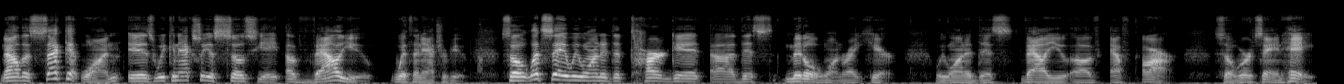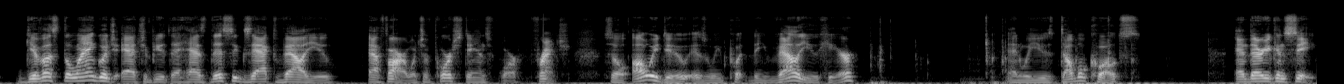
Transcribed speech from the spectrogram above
Now, the second one is we can actually associate a value with an attribute. So let's say we wanted to target uh, this middle one right here. We wanted this value of FR. So we're saying, hey, give us the language attribute that has this exact value, FR, which of course stands for French. So all we do is we put the value here, and we use double quotes, and there you can see,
